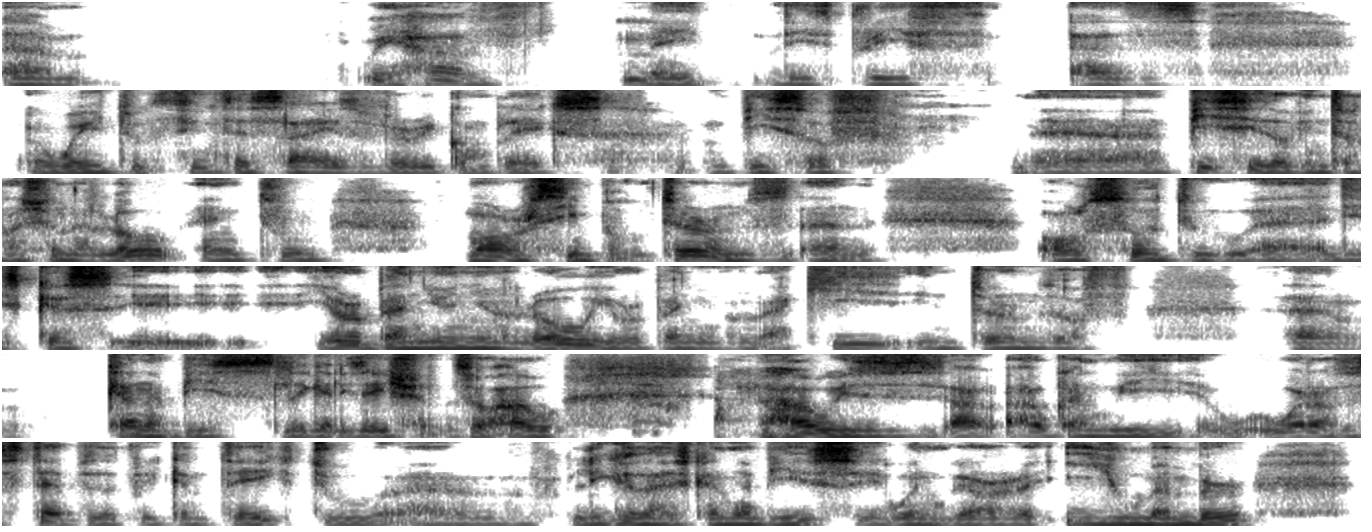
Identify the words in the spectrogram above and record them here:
um, we have made this brief as a way to synthesize very complex piece of uh, pieces of international law into more simple terms and also to uh, discuss uh, European Union law, European Union acquis in terms of um, cannabis legalization. So how how is how, how, can we what are the steps that we can take to um, legalize cannabis when we are EU member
